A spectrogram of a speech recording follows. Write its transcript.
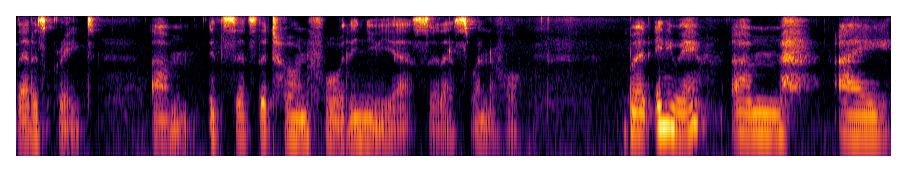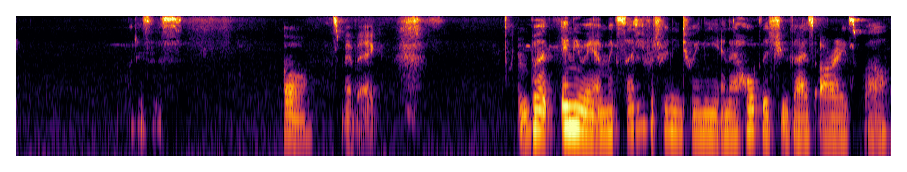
that is great. Um, it sets the tone for the new year, so that's wonderful. But anyway, um, I what is this? Oh, it's my bag. But anyway, I'm excited for 2020 and I hope that you guys are as well.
